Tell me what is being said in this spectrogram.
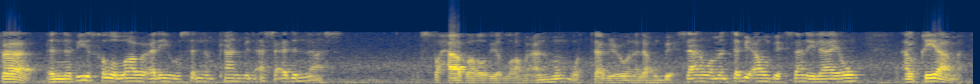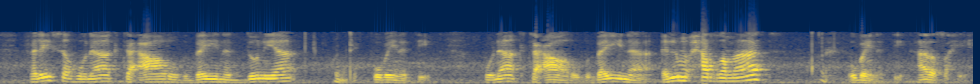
فالنبي صلى الله عليه وسلم كان من أسعد الناس. الصحابة رضي الله عنهم والتابعون لهم بإحسان ومن تبعهم بإحسان إلى يوم القيامة. فليس هناك تعارض بين الدنيا وبين الدين. هناك تعارض بين المحرمات وبين الدين. هذا صحيح.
